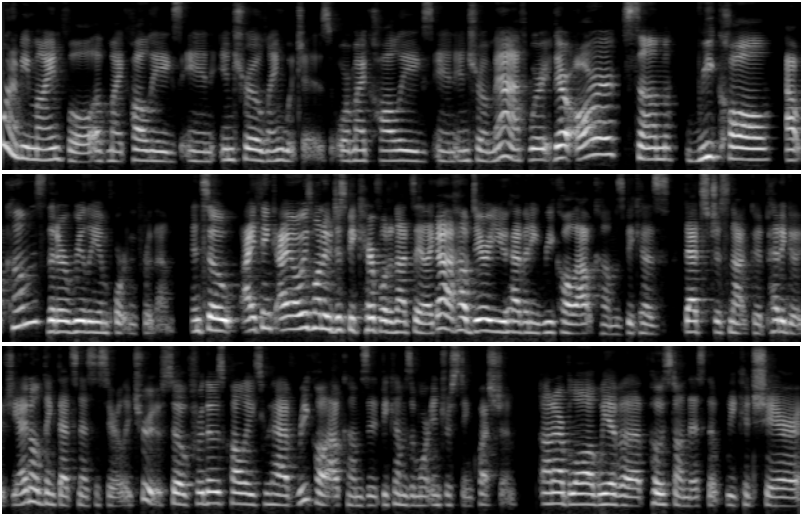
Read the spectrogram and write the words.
want to be mindful of my colleagues in intro languages or my colleagues in intro math, where there are some recall outcomes that are really important for them. And so I think I always want to just be careful to not say, like, ah, how dare you have any recall outcomes, because that's just not good pedagogy. I don't think that's necessarily true. So for those colleagues who have recall outcomes, it becomes a more interesting question. On our blog, we have a post on this that we could share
